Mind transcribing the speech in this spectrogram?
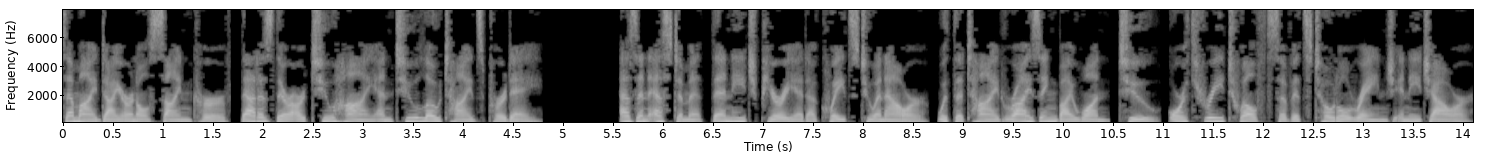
semi-diurnal sine curve, that is there are two high and two low tides per day. As an estimate then each period equates to an hour, with the tide rising by 1, 2, or 3 twelfths of its total range in each hour.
